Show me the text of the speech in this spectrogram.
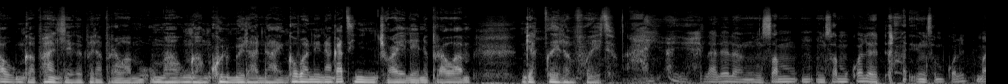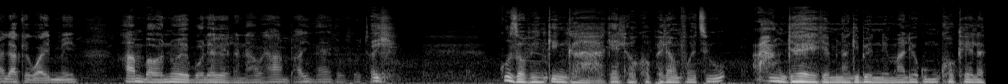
Awu ngaphandle ke phela bra wami uma ungangikhulumela naye ngoba nina ngathi ninijwayelene bra wami. Ngiyacela mfethu. hayi hayi lalela ngisam ngisamkweleta ngisamkweleta imali yakhe kwayimina hamba wena uyibolekela nawe hamba hayi ngeke mfowethu Ey. Kuzoba inkinga ke lokho phela mfowethu. Angeke mina ngibe nemali yokumkhokhela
